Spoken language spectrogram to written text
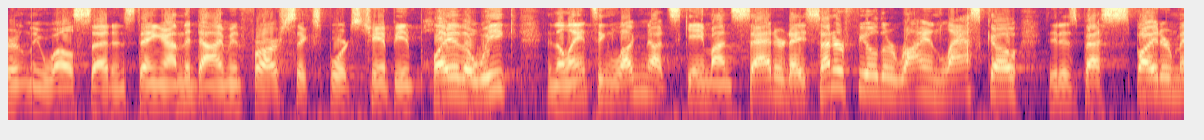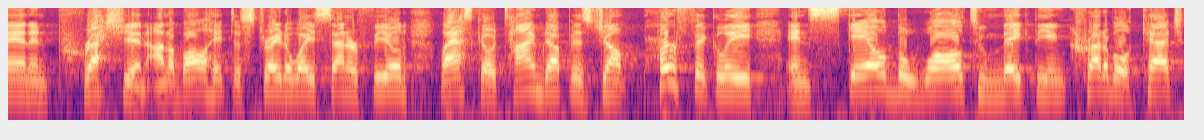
Certainly well said. And staying on the diamond for our six sports champion play of the week in the Lansing Lugnuts game on Saturday, center fielder Ryan Lasko did his best Spider-Man impression on a ball hit to straightaway center field. Lasko timed up his jump perfectly and scaled the wall to make the incredible catch.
